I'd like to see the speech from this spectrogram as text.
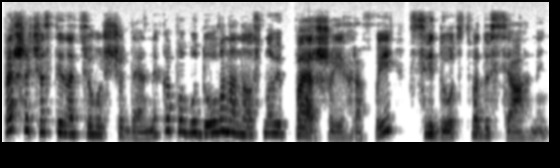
Перша частина цього щоденника побудована на основі першої графи свідоцтва досягнень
